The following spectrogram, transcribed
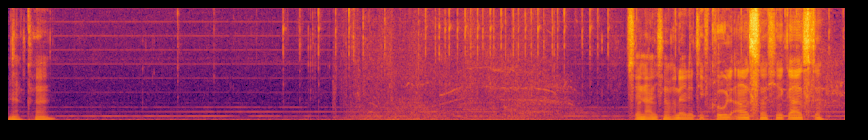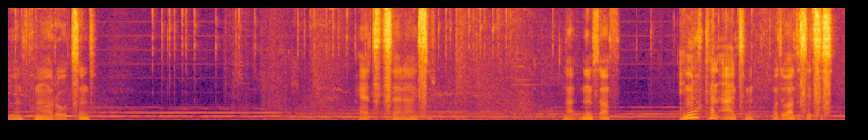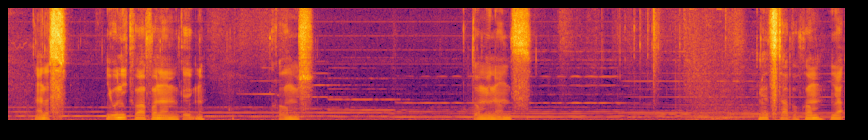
Okay. Sehen eigentlich noch relativ cool aus, solche Geister, die einfach mal rot sind. Herzzerreißer. Na, nimm's auf. Immer noch kein Item. Oder war das jetzt das... Nein, das Unique war von einem Gegner. Komisch. Dominanz. Jetzt aber, komm. Ja,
